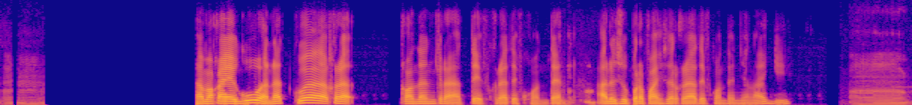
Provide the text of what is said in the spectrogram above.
Hmm. sama kayak gua Nat. Gua kre- konten kreatif kreatif konten. Ada supervisor kreatif kontennya lagi. Hmm,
